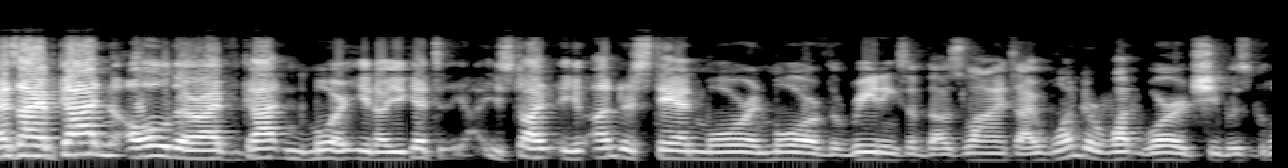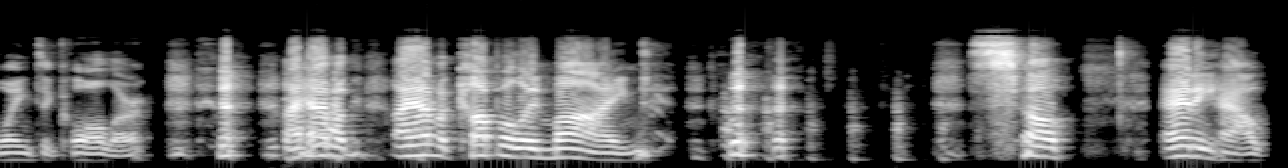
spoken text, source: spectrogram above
As I've gotten older, I've gotten more. You know, you get to you start you understand more and more of the readings of those lines. I wonder what word she was going to call her. I have a I have a couple in mind. so, anyhow,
